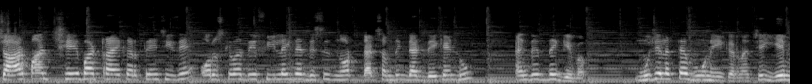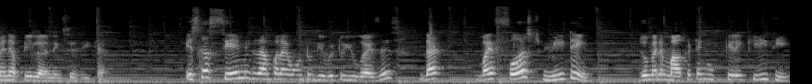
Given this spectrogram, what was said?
चार, पाँच, छह बार ट्राई करते हैं चीज़ें और उसके बाद they feel like that this is not that something that they can do and this they give up मुझे लगता है वो नहीं करना चाहिए। ये मैंने अपनी लर्निंग से सीखा है। इसका same example I want to give it to you guys is that my first meeting जो मैंने मार्केटिंग के लिए की थी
